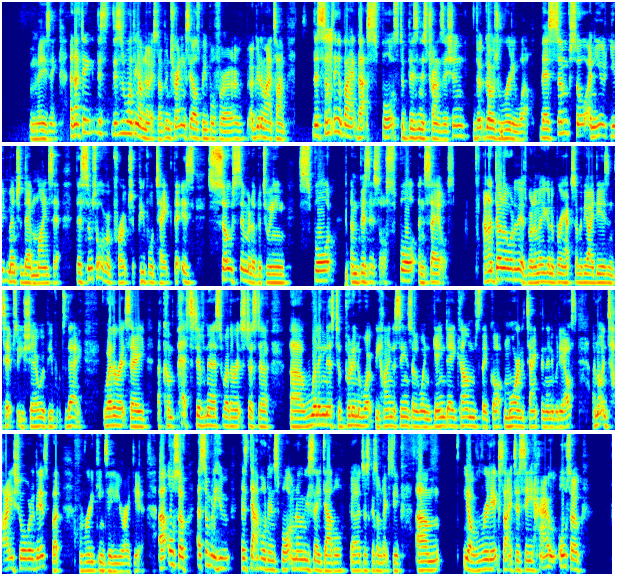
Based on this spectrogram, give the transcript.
Amazing. And I think this this is one thing I've noticed. I've been training salespeople for a, a good amount of time. There's something about that sports to business transition that goes really well. There's some sort, and you you mentioned their mindset. There's some sort of approach that people take that is so similar between sport and business or sport and sales. And I don't know what it is, but I know you're going to bring out some of the ideas and tips that you share with people today. Whether it's a, a competitiveness, whether it's just a, a willingness to put in the work behind the scenes so when game day comes, they've got more in the tank than anybody else. I'm not entirely sure what it is, but I'm really keen to hear your idea. Uh, also, as somebody who has dabbled in sport, I'm going to say dabble uh, just because I'm next to you. Um, you know really excited to see how also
